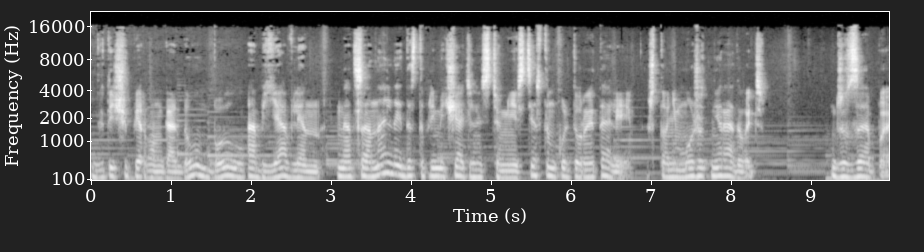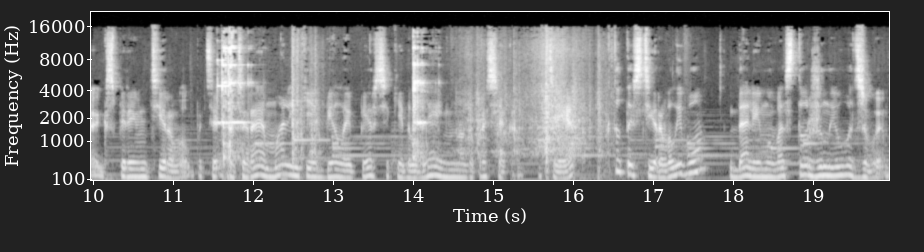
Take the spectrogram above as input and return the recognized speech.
в 2001 году был объявлен национальной достопримечательностью Министерством культуры Италии, что не может не радовать. Джузеппе экспериментировал, потирая маленькие белые персики и добавляя немного просека. Те, кто тестировал его, дали ему восторженные отзывы.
